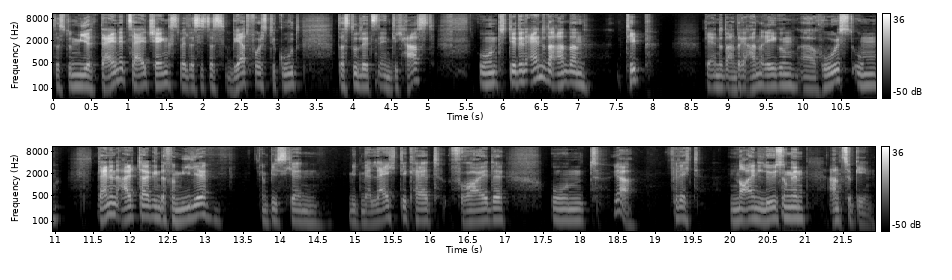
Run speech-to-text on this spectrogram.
dass du mir deine Zeit schenkst, weil das ist das wertvollste Gut, das du letztendlich hast. Und dir den ein oder anderen Tipp, die ein oder andere Anregung äh, holst, um deinen Alltag in der Familie ein bisschen mit mehr Leichtigkeit, Freude und ja, vielleicht neuen Lösungen anzugehen.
